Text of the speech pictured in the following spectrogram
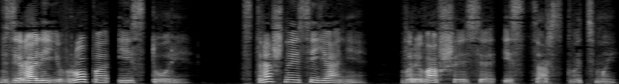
взирали Европа и история. Страшное сияние, вырывавшееся из царства тьмы.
